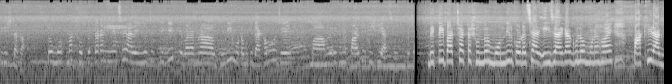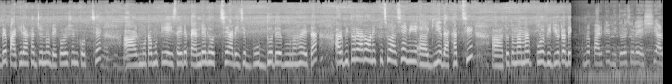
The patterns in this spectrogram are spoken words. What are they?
তিরিশ টাকা। তো মোটমাট সত্তর টাকা নিয়েছে আর এই হচ্ছে টিকিট। এবার আমরা ঘুরি, মোটামুটি দেখাবো যে আমাদের এখানে পার্কে কী কী আছে। দেখতেই পাচ্ছ, একটা সুন্দর মন্দির করেছে। আর এই জায়গাগুলো মনে হয় পাখি রাখবে পাখি রাখার জন্য ডেকোরেশন করছে। আর মোটামুটি এই সাইডে প্যান্ডেল হচ্ছে আর এই যে বুদ্ধদেব মনে হয় এটা। আর ভিতরে আরও অনেক কিছু আছে আমি গিয়ে দেখাচ্ছি। তো তোমরা আমার পুরো ভিডিওটা দেখ আমরা পার্কের ভিতরে চলে এসেছি আর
